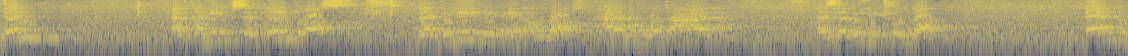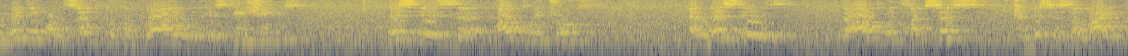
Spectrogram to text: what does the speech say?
Then, after he explained to us that believing in Allah subhanahu wa ta'ala as the only true God and committing oneself to comply with his teachings, this is the ultimate truth and this is the ultimate success and this is the light.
